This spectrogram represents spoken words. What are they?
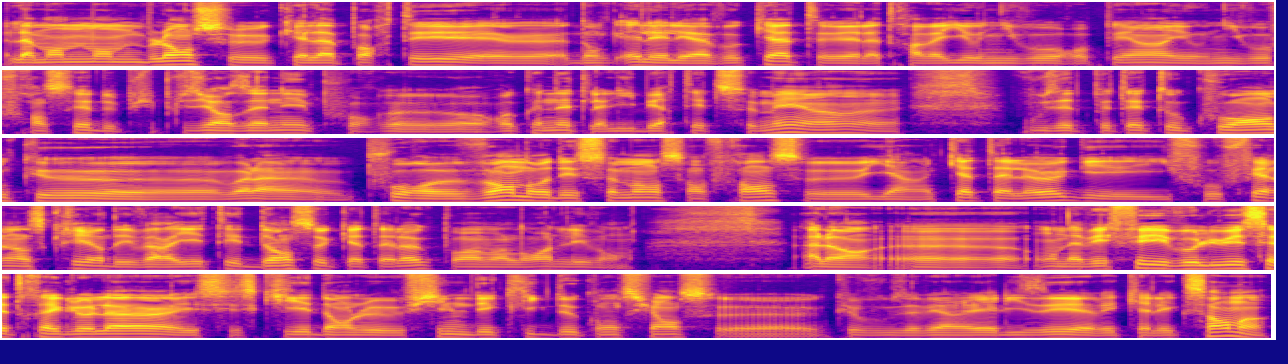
l'amendement de Blanche qu'elle a porté, donc elle, elle est avocate, elle a travaillé au niveau européen et au niveau français depuis plusieurs années pour reconnaître la liberté de semer. Hein. Vous êtes peut-être au courant que euh, voilà, pour vendre des semences en France, euh, il y a un catalogue et il faut faire inscrire des variétés dans ce catalogue pour avoir le droit de les vendre. Alors, euh, on avait fait évoluer cette règle-là, et c'est ce qui est dans le film Des clics de conscience que vous avez réalisé avec Alexandre,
